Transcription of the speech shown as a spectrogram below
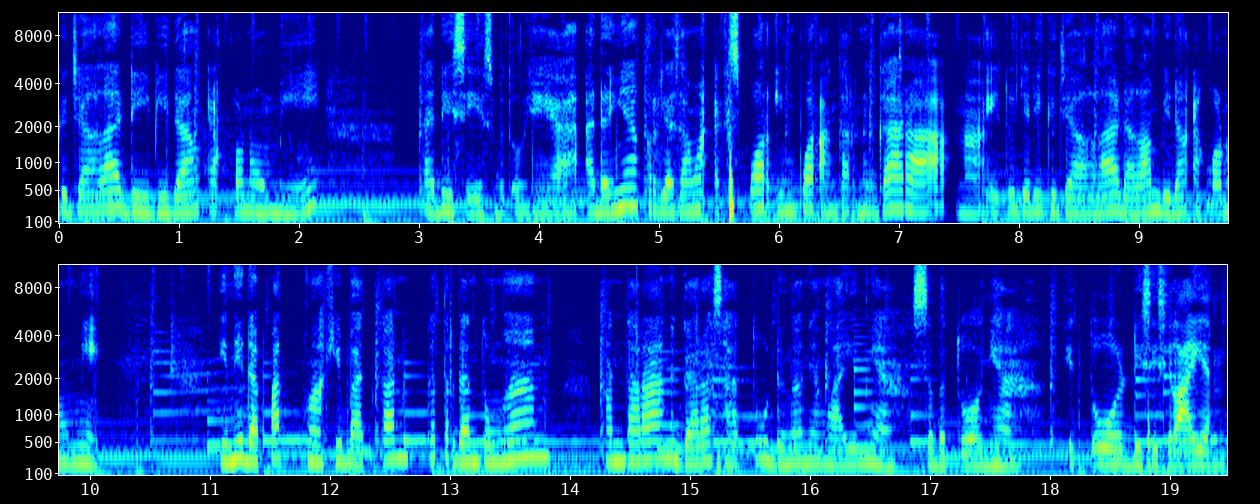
gejala di bidang ekonomi tadi sih sebetulnya ya adanya kerjasama ekspor impor antar negara. Nah itu jadi gejala dalam bidang ekonomi. Ini dapat mengakibatkan ketergantungan antara negara satu dengan yang lainnya sebetulnya. Itu di sisi lain.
